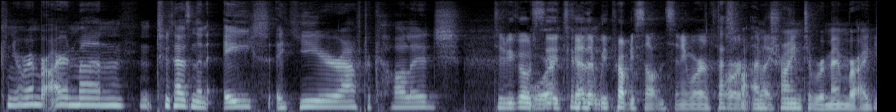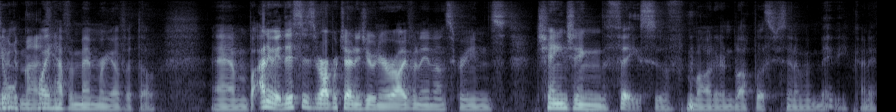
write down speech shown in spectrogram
can you remember Iron Man 2008, a year after college? did we go see it together? We probably saw it in Cineworld. That's what I'm like, trying to remember. I don't quite have a memory of it though. Um, but anyway, this is Robert Downey Jr. arriving in on screens, changing the face of modern blockbuster cinema, maybe kind of.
